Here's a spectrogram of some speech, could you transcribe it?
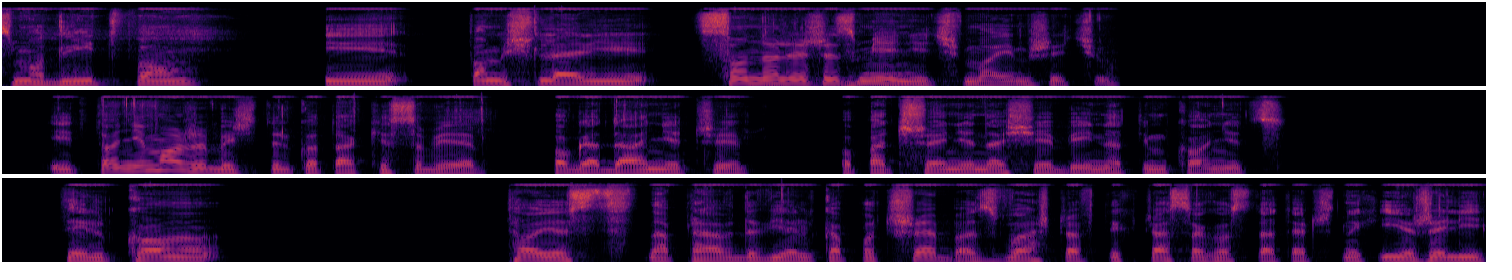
z modlitwą i pomyśleli, co należy zmienić w moim życiu. I to nie może być tylko takie sobie pogadanie czy popatrzenie na siebie i na tym koniec. Tylko to jest naprawdę wielka potrzeba, zwłaszcza w tych czasach ostatecznych. I jeżeli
